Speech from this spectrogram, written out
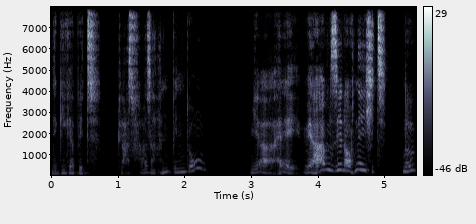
eine Gigabit Glasfaseranbindung. Ja, hey, wir haben sie noch nicht. Ne?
